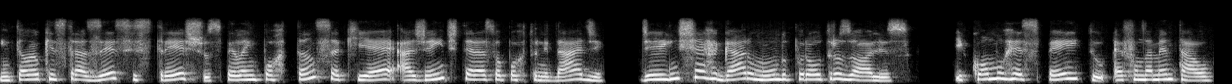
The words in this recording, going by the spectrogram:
então eu quis trazer esses trechos pela importância que é a gente ter essa oportunidade de enxergar o mundo por outros olhos e como o respeito é fundamental.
